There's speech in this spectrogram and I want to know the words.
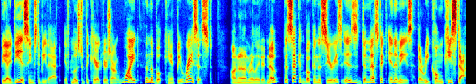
The idea seems to be that, if most of the characters aren't white, then the book can't be racist. On an unrelated note, the second book in the series is Domestic Enemies The Reconquista.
